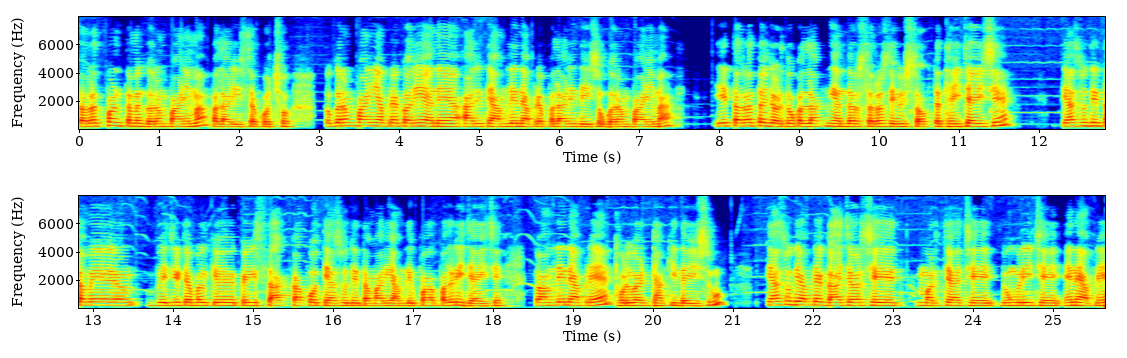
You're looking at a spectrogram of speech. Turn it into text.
તરત પણ તમે ગરમ પાણીમાં પલાળી શકો છો. તો ગરમ પાણી આપણે કરી અને આ રીતે આંબલીને આપણે પલાળી દઈશું ગરમ પાણીમાં. એ તરત જ અડધો કલાકની અંદર સરસ એવી સોફ્ટ થઈ જાય છે. ત્યાં સુધી તમે વેજીટેબલ કે કંઈ શાક કાપો, ત્યાં સુધી તમારી આંબલી પલળી જાય છે. તો આંબલીને આપણે થોડી વાર ઢાંકી દઈશું. ત્યાં સુધી આપણે ગાજર છે, મરચાં છે, ડુંગળી છે, એને આપણે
